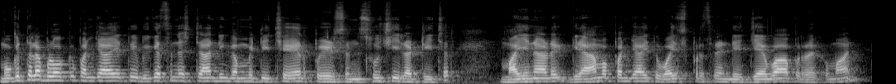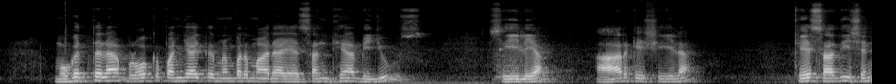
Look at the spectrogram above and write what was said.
മുഖത്തല ബ്ലോക്ക് പഞ്ചായത്ത് വികസന standing committee chairperson Susheela teacher Mayyanad ഗ്രാമപഞ്ചായത്ത് vice president Jawab Rahman Mukhathala block panchayat മെമ്പർമാരായ Sandhya Biju Celia R K Sheela K Satheesan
